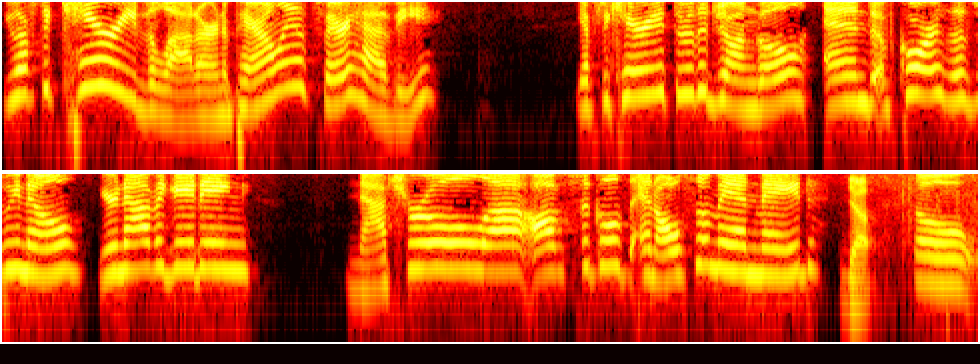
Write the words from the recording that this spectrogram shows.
you have to carry the ladder and apparently it's very heavy you have to carry it through the jungle and of course as we know you're navigating natural uh, obstacles and also man-made Yep. so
